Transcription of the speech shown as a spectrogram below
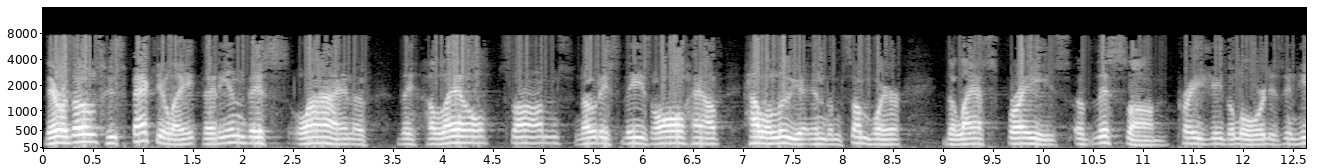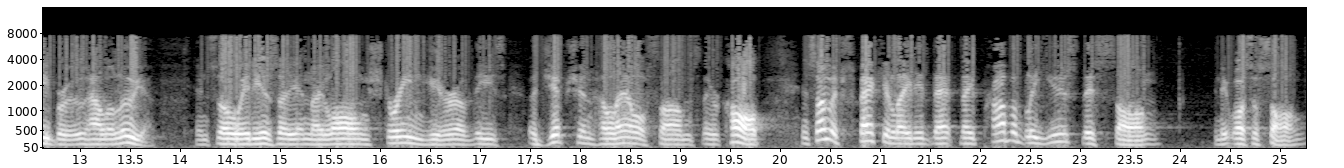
There are those who speculate that in this line of the Hallel Psalms, notice these all have hallelujah in them somewhere the last phrase of this psalm, praise ye the Lord, is in Hebrew, hallelujah. And so it is a, in a long string here of these Egyptian Hallel psalms, they're called. And some have speculated that they probably used this song, and it was a song,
